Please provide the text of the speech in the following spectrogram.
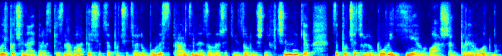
ви починаєте розпізнавати, що це почуття любові справді не залежить від зовнішніх чинників, це почуття любові є вашим природним.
